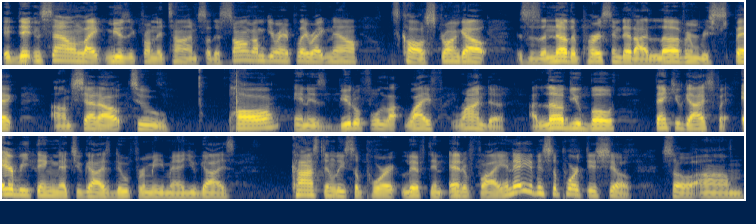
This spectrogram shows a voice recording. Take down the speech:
it didn't sound like music from the time. So the song I'm getting ready to play right now is called Strung Out. This is another person that I love and respect. Um, shout out to Paul and his beautiful wife, Rhonda. I love you both. Thank you guys for everything that you guys do for me, man. You guys constantly support, lift, and edify, and they even support this show. So um,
